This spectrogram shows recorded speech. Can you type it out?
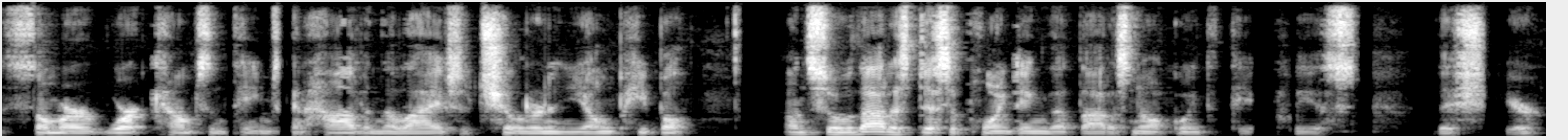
summer work camps and teams can have in the lives of children and young people. And so that is disappointing that that is not going to take place this year.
